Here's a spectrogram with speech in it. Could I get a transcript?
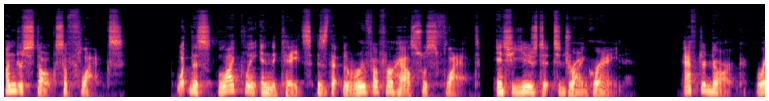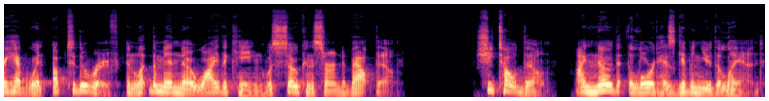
under stalks of flax. What this likely indicates is that the roof of her house was flat, and she used it to dry grain. After dark, Rahab went up to the roof and let the men know why the king was so concerned about them. She told them, I know that the Lord has given you the land,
